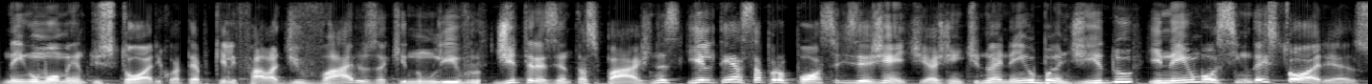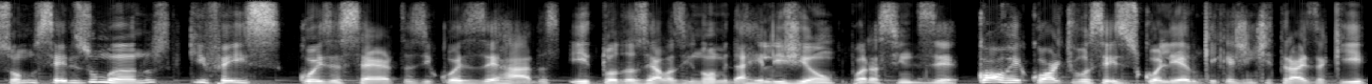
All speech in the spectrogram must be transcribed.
nenhum momento histórico, até porque ele fala de vários aqui num livro de 300 páginas, e ele tem essa essa proposta de dizer, gente, a gente não é nem o bandido e nem o mocinho da história. Somos seres humanos que fez coisas certas e coisas erradas e todas elas em nome da religião, por assim dizer. Qual recorte vocês escolheram? O que, que a gente traz aqui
